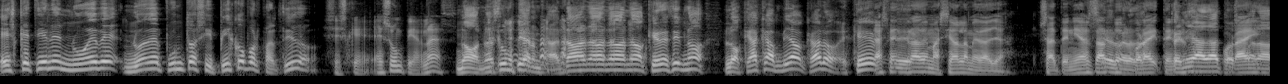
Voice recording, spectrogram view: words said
es que tiene nueve, nueve puntos y pico por partido. Si es que es un piernas. No, no es un pierna. No, no, no, no. Quiero decir, no. Lo que ha cambiado, claro, es que. Te has eh, centrado demasiado en la medalla. O sea, tenías datos por ahí, tenías Tenía datos por ahí para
